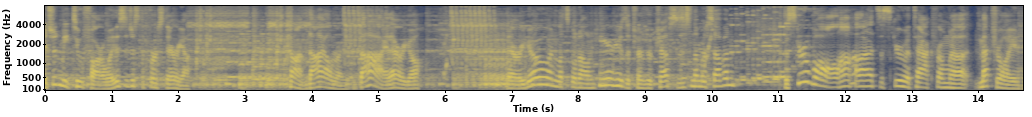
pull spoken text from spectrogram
It shouldn't be too far away. This is just the first area. Come on, die already. Die! There we go. There we go, and let's go down here. Here's a treasure chest. Is this number seven? The screwball! Haha, it's a screw attack from uh, Metroid.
